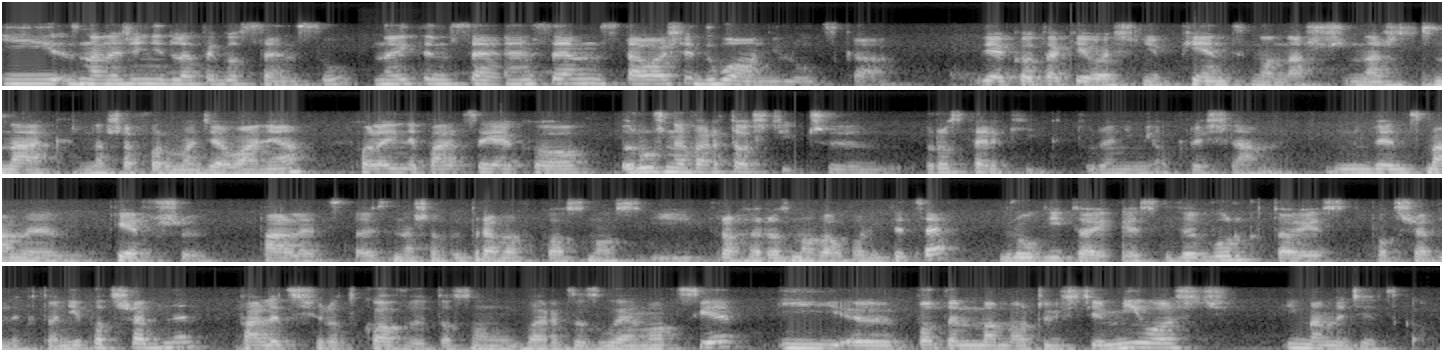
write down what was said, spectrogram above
i znalezienie dla tego sensu. No i tym sensem stała się dłoń ludzka, jako takie właśnie piętno, nasz, nasz znak, nasza forma działania. Kolejne palce jako różne wartości czy rozterki, które nimi określamy. Więc mamy pierwszy palec, to jest nasza wyprawa w kosmos i trochę rozmowa o polityce. Drugi to jest wybór, kto jest potrzebny, kto niepotrzebny. Palec środkowy to są bardzo złe emocje i y, potem mamy oczywiście miłość i mamy dziecko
